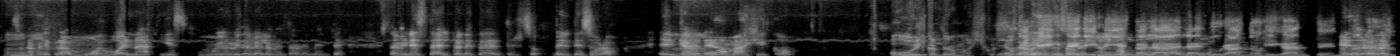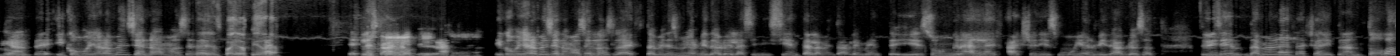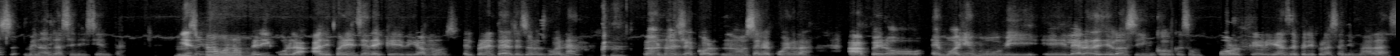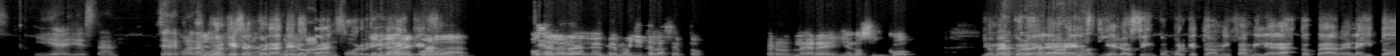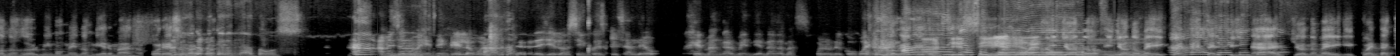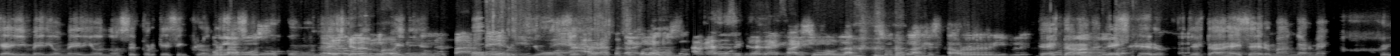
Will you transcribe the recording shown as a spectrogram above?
Es una película muy buena y es muy olvidable, lamentablemente. También está El Planeta del, Teso- del Tesoro, El Mm. Caldero Mágico. Uy, el caldero mágico. También de Disney está la, la El Durazno Gigante. no El Durazno el. Gigante. Y como ya lo mencionamos en La el espada y la piedra. eh, la espada y la pie- piedra. Y como ya lo mencionamos en los live, también es muy olvidable La Cenicienta, lamentablemente. Y es un gran live action y es muy olvidable. O sea, te dicen, dame un live action y te dan todos menos La Cenicienta. Y es una buena película, a diferencia de que, digamos, El Planeta del Tesoro es buena, pero no, es recor- no se recuerda. Ah, pero Emoji Movie, eh, La Era de Hielo 5, que son porquerías de películas animadas, y ahí están. ¿Se recuerdan? Por- Porque se acuerdan de lo tan malas. ¿Quién horrible la que recuerda? son. O ¿Se sea, la, el de emoji te la acepto. pero la era de Hielo 5, Yo me Yo- acuerdo yo de la no- era del no- Hielo 5 porque toda mi familia gastó para verlas y todos nos dormimos menos mi hermano. Por eso Creo me que me quedé en la 2. A mí solo me dicen que lo bueno de la era de Hielo 5 es que sale Germán Garmendia, nada más. Fue lo único bueno. No, Ah, sí, ya es Sí, es bueno. Y yo no, y yo no me di cuenta Ah, hasta el ya, ya, ya, final. ya. Yo no me di cuenta que ahí medio medio no sé por qué sincronizó Por la su voz. con uno Es de una Oh, parte por dice Dios, es- abrazo psicológico. Abrazo psicológico. ay, su, dobla, su doblaje está horrible. Yo No estaba, es Ger- yo estaba, ese Germán Garme, y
